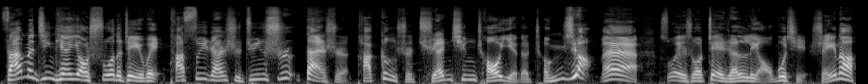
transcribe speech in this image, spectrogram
咱们今天要说的这一位，他虽然是军师，但是他更是权倾朝野的丞相。哎，所以说这人了不起，谁呢？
